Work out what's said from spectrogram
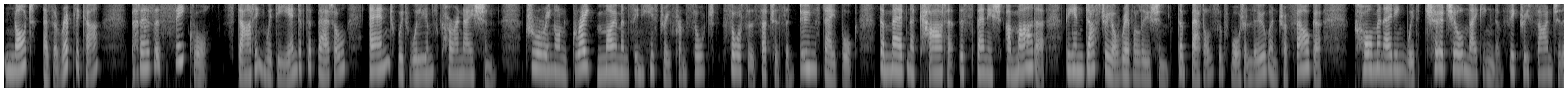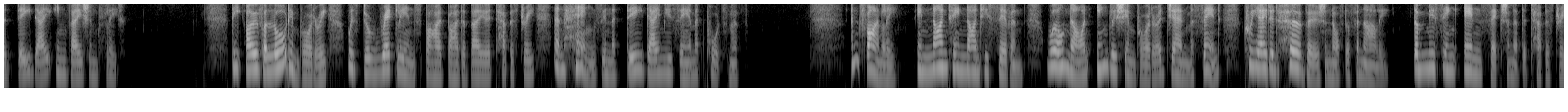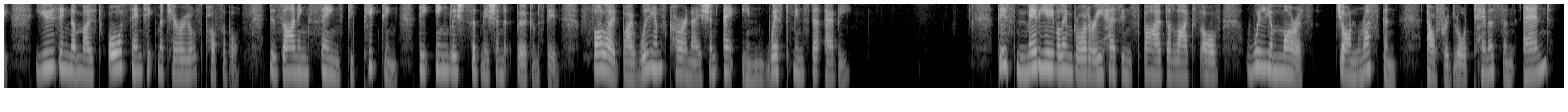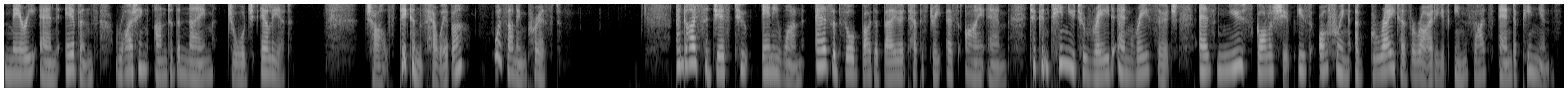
not as a replica, but as a sequel starting with the end of the battle and with William's coronation, drawing on great moments in history from sources such as the Domesday Book, the Magna Carta, the Spanish Armada, the Industrial Revolution, the battles of Waterloo and Trafalgar, culminating with Churchill making the victory sign to the D Day invasion fleet. The Overlord embroidery was directly inspired by the Bayeux tapestry and hangs in the D Day Museum at Portsmouth. And finally, in 1997, well known English embroiderer Jan Messent created her version of the finale the missing end section of the tapestry, using the most authentic materials possible, designing scenes depicting the English submission at Berkhamsted, followed by William's coronation in Westminster Abbey. This medieval embroidery has inspired the likes of William Morris, John Ruskin, Alfred Lord Tennyson, and Mary Ann Evans, writing under the name George Eliot. Charles Dickens, however, was unimpressed. And I suggest to anyone as absorbed by the Bayeux tapestry as I am to continue to read and research as new scholarship is offering a greater variety of insights and opinions.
